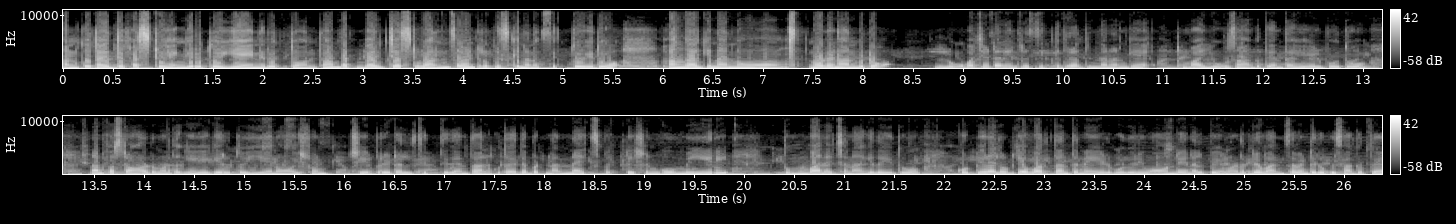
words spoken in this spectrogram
ಅನ್ಕೋತಾ ಇದ್ದೆ ಫಸ್ಟು ಹೆಂಗಿರುತ್ತೋ, ಏನಿರುತ್ತೋ ಅಂತ. ಬಟ್ ಬರೀ ಜಸ್ಟ್ ಒನ್ ಸೆವೆಂಟಿ ರುಪೀಸ್ಗೆ ನನಗೆ ಸಿಕ್ತು ಇದು. ಹಾಗಾಗಿ ನಾನು ನೋಡೋಣ ಅಂದ್ಬಿಟ್ಟು ಲೋ ಬಜೆಟಲ್ಲಿ ಇದ್ರೆ ಸಿಕ್ಕಿದ್ರದಿಂದ ನನಗೆ ತುಂಬ ಯೂಸ್ ಆಗುತ್ತೆ ಅಂತ ಹೇಳ್ಬೋದು. ನಾನು ಫಸ್ಟ್ ಆರ್ಡ್ರ್ ಮಾಡಿದಾಗ ಹೇಗಿರುತ್ತೋ ಏನೋ ಇಷ್ಟೊಂದು ಚೀಪ್ ರೇಟಲ್ಲಿ ಸಿಗ್ತಿದೆ ಅಂತ ಅನ್ಕೋತಾ ಇದ್ದೆ. ಬಟ್ ನನ್ನ ಎಕ್ಸ್ಪೆಕ್ಟೇಷನ್ಗೂ ಮೀರಿ ತುಂಬಾ ಚೆನ್ನಾಗಿದೆ ಇದು. ಕೊಟ್ಟಿರೋ ದುಡ್ಡಿಗೆ ವರ್ತ್ ಅಂತಲೇ ಹೇಳ್ಬೋದು. ನೀವು ಆನ್ಲೈನಲ್ಲಿ ಪೇ ಮಾಡಿದ್ರೆ ಒನ್ ಸೆವೆಂಟಿ ರುಪೀಸ್ ಆಗುತ್ತೆ.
